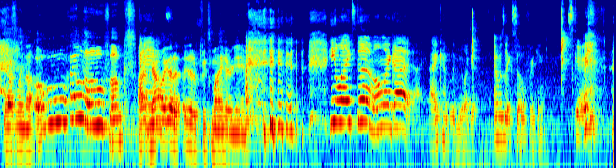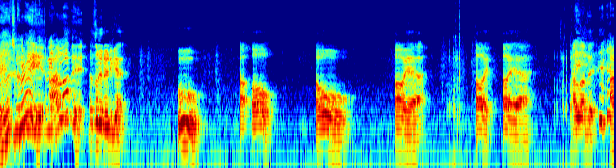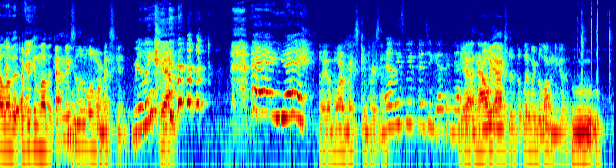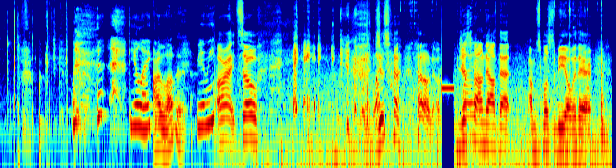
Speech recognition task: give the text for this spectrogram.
definitely not. Oh, hello, folks. I, now I gotta, I gotta fix my hair game. he likes them. Oh my god. I, I can't believe you like it. I was like so freaking scared. It looks great. did it, I love it. Let's look at it again. Ooh. Uh oh. Oh. Oh yeah. Oh oh yeah. I love it. I love it. I freaking love it. Kind of makes it look a little more Mexican. Really? Yeah. hey, yay! Like a more Mexican person. At least we fit together now. Yeah, now we actually look like we belong together. Ooh. Do you like I it? love it. Really? All right, so just I don't know. Just What? found out that I'm supposed to be over there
